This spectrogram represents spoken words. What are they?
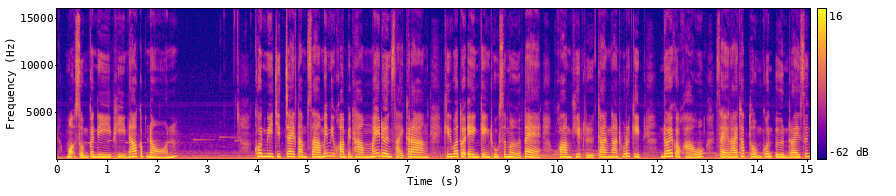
ๆ เหมาะสมกันดีผีเน่ากับหนอน คนมีจิตใจต่ำซามไม่มีความเป็นธรรมไม่เดินสายกลาง คิดว่าตัวเองเก่งถูกเสมอแต่ความคิดหรือการงานธุรกิจ ด้อยกว่าเขา ใส่ร้ายทับถมคนอื่นไรซึ่ง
